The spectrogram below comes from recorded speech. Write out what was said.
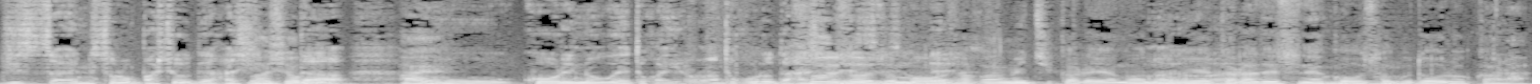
実際にその場所で走った、はい、もう氷の上とかいろんなところで走ってそうです、もう坂道から山の上からですね、はいはい、高速道路から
